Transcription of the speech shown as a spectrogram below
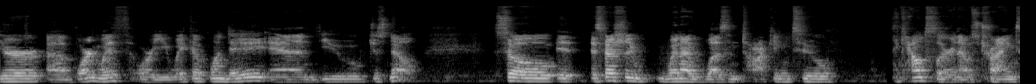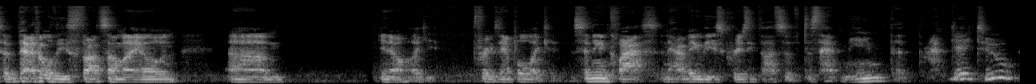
you're uh, born with, or you wake up one day and you just know? So it, especially when I wasn't talking to a counselor and I was trying to battle these thoughts on my own, um, you know, like for example, like sitting in class and having these crazy thoughts of, does that mean that I'm gay too?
